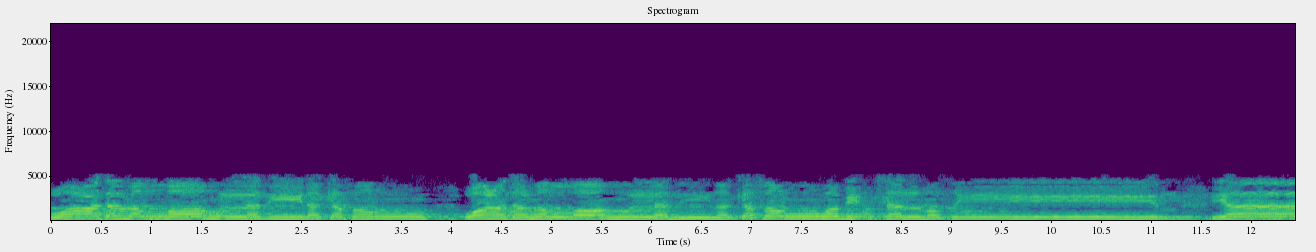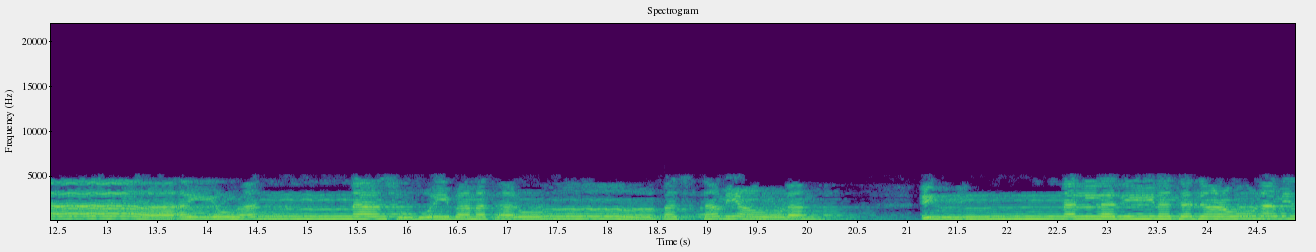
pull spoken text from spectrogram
وعدها الله الذين كفروا وعدها الله الذين كفروا وبئس المصير. يا أيها الناس ضرب مثل فاستمعوا له. إن الذين تدعون من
